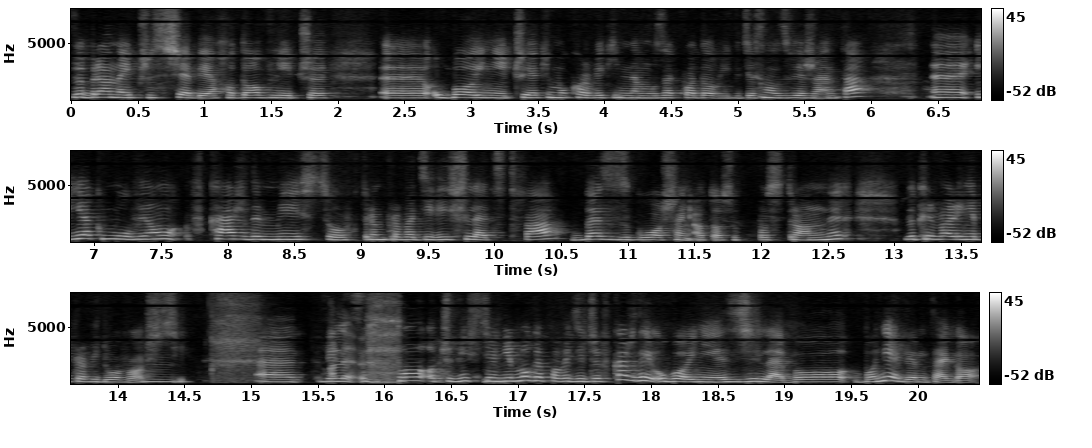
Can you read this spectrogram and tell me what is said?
wybranej przez siebie hodowli, czy e, ubojni, czy jakiemukolwiek innemu zakładowi, gdzie są zwierzęta. E, I jak mówią, w każdym miejscu, w którym prowadzili śledztwa, bez zgłoszeń od osób postronnych, wykrywali nieprawidłowości. Hmm. Więc Ale... to oczywiście nie mogę powiedzieć, powiedzieć, że w każdej ubojni jest źle, bo, bo nie wiem tego,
